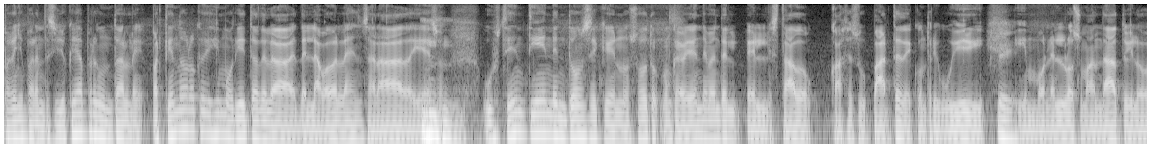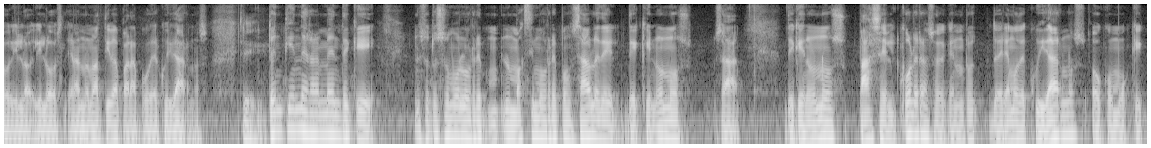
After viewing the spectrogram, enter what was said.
pequeño paréntesis. Yo quería preguntarle, partiendo de lo que dijimos ahorita de la, del lavado de las ensaladas y eso. ¿usted entiende entonces que nosotros, aunque evidentemente el, el Estado hace su parte de contribuir y, Sí. y poner los mandatos y, lo, y, lo- y los, la normativa para poder cuidarnos, Sí. ¿usted entiende realmente que nosotros somos los, re- los máximos responsables de, de que no nos, o sea, de que no nos pase el cólera, o sea, de que nosotros deberíamos de cuidarnos, o como que,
